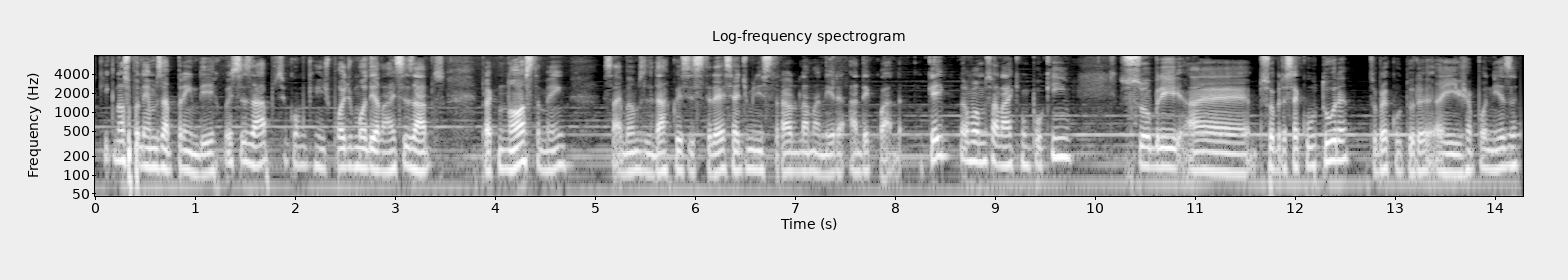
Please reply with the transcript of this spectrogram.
O que, que nós podemos aprender com esses hábitos e como que a gente pode modelar esses hábitos para que nós também saibamos lidar com esse estresse e administrá-lo da maneira adequada, ok? Então vamos falar aqui um pouquinho sobre, é, sobre essa cultura, sobre a cultura aí japonesa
